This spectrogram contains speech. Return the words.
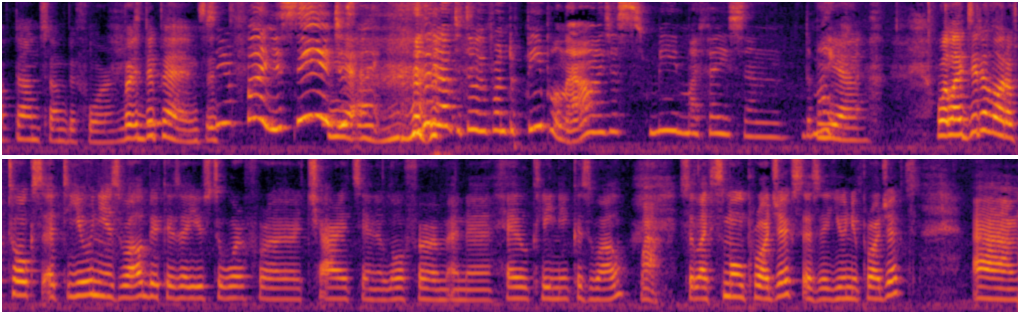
I've done some before, but it depends. So It- you're fine. You see, it's just Yeah. like you don't have to do it in front of people now. It's just me, my face, and the mic. yeah. Well, I did a lot of talks at uni as well because I used to work for a charity and a law firm and a health clinic as well. Wow. So like small projects as a uni project. Um,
